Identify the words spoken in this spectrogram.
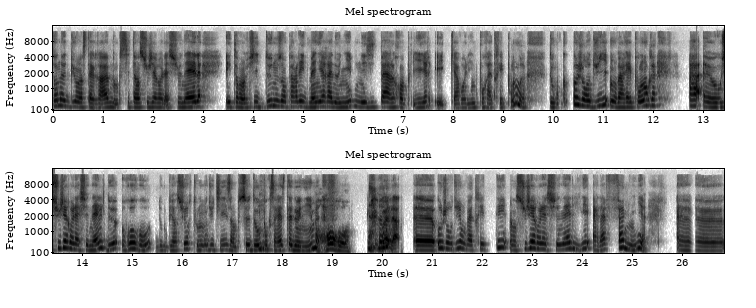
dans notre bio Instagram. Donc, si tu as un sujet relationnel et tu as envie de nous en parler de manière anonyme, n'hésite pas à le remplir et Caroline pourra te répondre. Donc, aujourd'hui, on va répondre euh, au sujet relationnel de Roro. Donc, bien sûr, tout le monde utilise un pseudo pour que ça reste anonyme. Roro. Voilà. Euh, aujourd'hui, on va traiter un sujet relationnel lié à la famille, euh,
